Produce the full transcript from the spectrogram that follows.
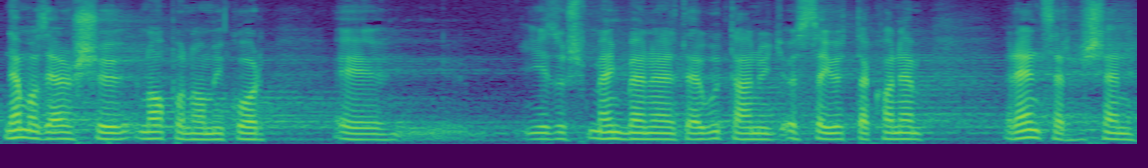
nem az első napon, amikor Jézus mennybenelte után úgy összejöttek, hanem rendszeresen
